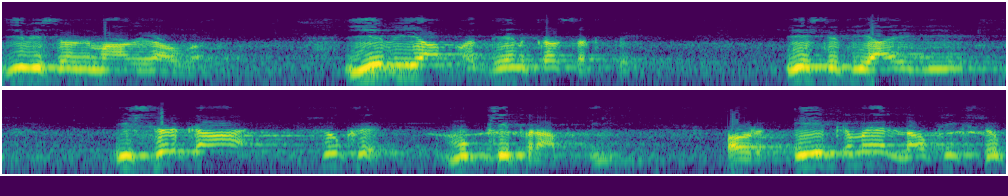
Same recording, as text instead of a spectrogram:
ये भी समझ में आ गया होगा। ये भी आप अध्ययन कर सकते हैं। ये स्थिति आएगी, ईश्वर का सुख मुख्य प्राप्ति और एक में लौकिक सुख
